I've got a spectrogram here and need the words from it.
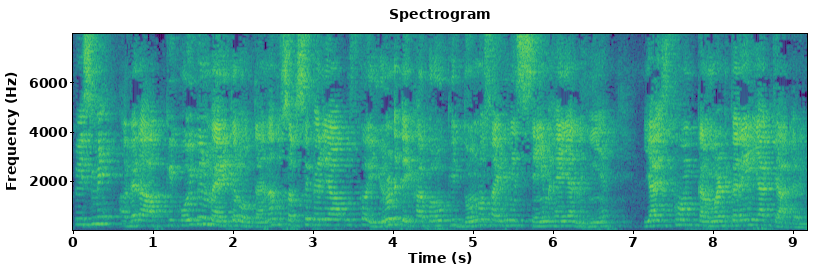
तो इसमें अगर आपके कोई भी न्यूमेरिकल होता है ना तो सबसे पहले आप उसका यूनिट देखा करो कि दोनों साइड में सेम है या नहीं है, या इसको हम कन्वर्ट करें या क्या करें।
